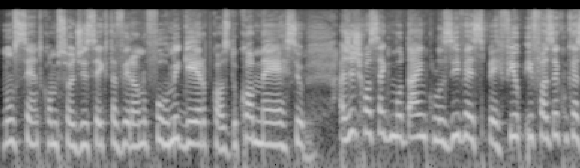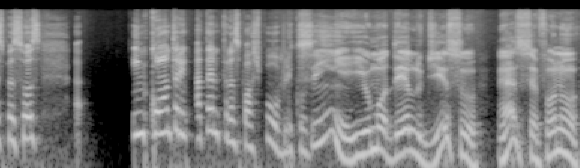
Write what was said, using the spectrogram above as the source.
num centro, como o senhor disse, aí, que está virando formigueiro por causa do comércio. A gente consegue mudar, inclusive, esse perfil e fazer com que as pessoas encontrem até no transporte público. Sim, e o modelo disso, né? Se você for no,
